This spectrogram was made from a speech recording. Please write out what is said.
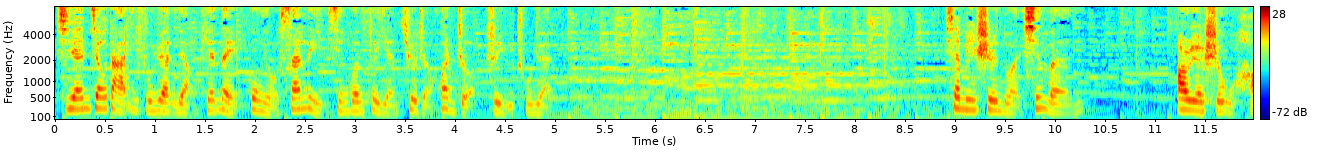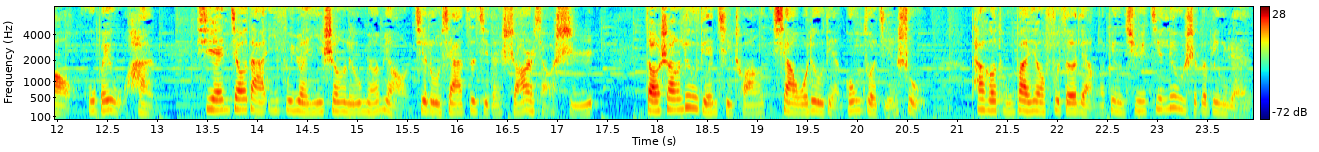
西安交大一附院两天内共有三例新冠肺炎确诊患者治愈出院。下面是暖新闻。二月十五号，湖北武汉，西安交大一附院医生刘淼淼记录下自己的十二小时：早上六点起床，下午六点工作结束。他和同伴要负责两个病区近六十个病人，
